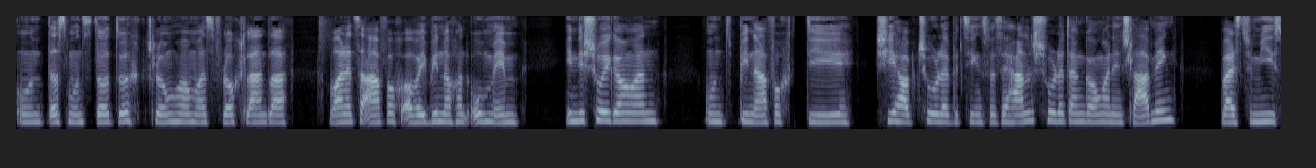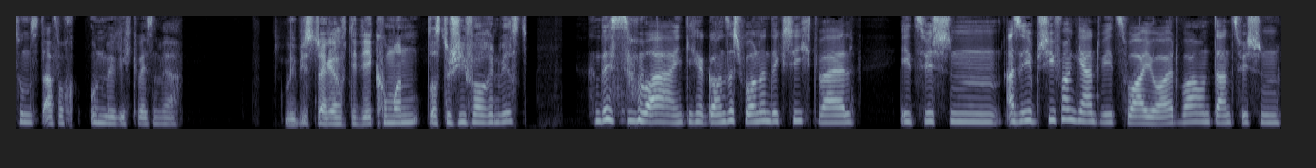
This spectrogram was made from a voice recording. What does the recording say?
und dass wir uns da durchgeschlagen haben als Flachlandler, war nicht so einfach, aber ich bin nachher oben eben in die Schule gegangen und bin einfach die Skihauptschule bzw. Handelsschule dann gegangen in Schlabing, weil es für mich sonst einfach unmöglich gewesen wäre. Wie bist du eigentlich auf die Idee gekommen, dass du Skifahrerin wirst? Das war eigentlich eine ganz spannende Geschichte, weil ich zwischen, also ich habe Skifahren gelernt, wie ich zwei Jahre alt war und dann zwischen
